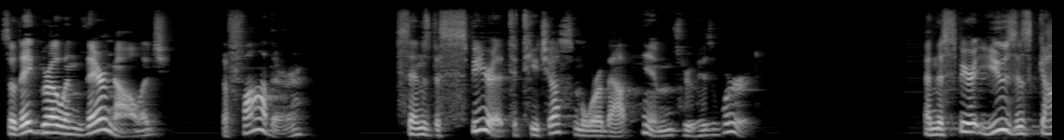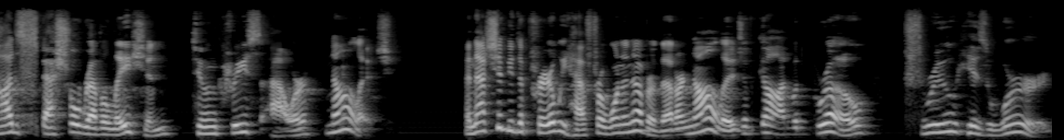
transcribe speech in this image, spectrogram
so they grow in their knowledge. The Father sends the Spirit to teach us more about Him through His Word. And the Spirit uses God's special revelation to increase our knowledge. And that should be the prayer we have for one another that our knowledge of God would grow through His Word.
